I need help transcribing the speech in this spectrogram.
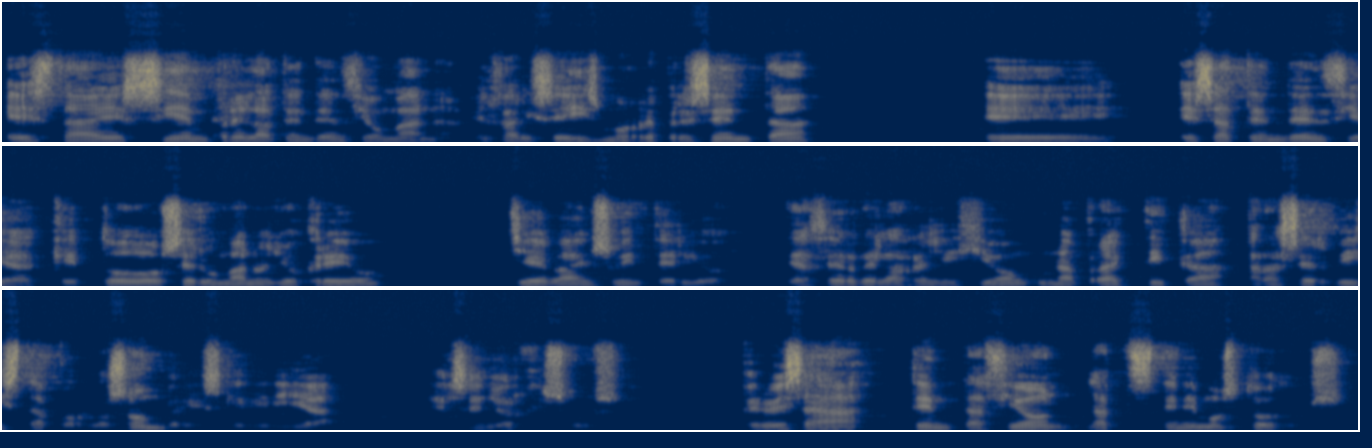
Esta es siempre la tendencia humana. El fariseísmo representa eh, esa tendencia que todo ser humano, yo creo, lleva en su interior. de hacer de la religión una práctica para ser vista por los hombres, que diría el Señor Jesús. Pero esa tentación la tenemos todos,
